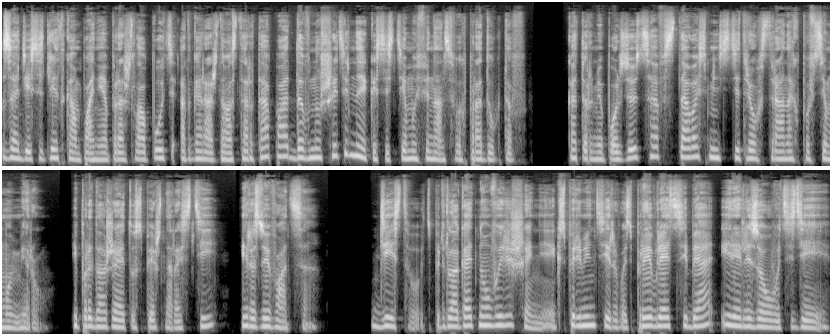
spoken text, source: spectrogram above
За 10 лет компания прошла путь от гаражного стартапа до внушительной экосистемы финансовых продуктов, которыми пользуются в 183 странах по всему миру и продолжает успешно расти и развиваться. Действовать, предлагать новые решения, экспериментировать, проявлять себя и реализовывать идеи.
